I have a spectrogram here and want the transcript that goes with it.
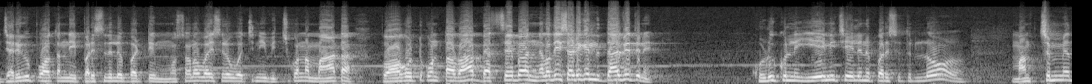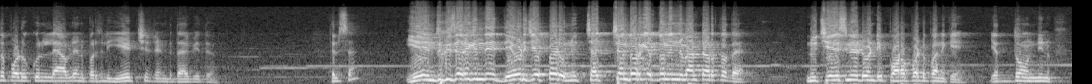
జరిగిపోతున్న ఈ పరిస్థితులు బట్టి ముసల వయసులో వచ్చి నీ ఇచ్చుకున్న మాట పోగొట్టుకుంటావా? బెస్సేబా నిలదీసి అడిగింది దావీదుని. కొడుకుల్ని ఏమీ చేయలేని పరిస్థితుల్లో మంచం మీద పడుకుని లేవలేని పరిస్థితులు ఏడ్చేటండి దావీదు. తెలుసా? ఏ ఎందుకు జరిగింది? దేవుడు చెప్పాడు నువ్వు చచ్చేంతవరకు యుద్ధం నిన్ను వెంటాడుతుంది. నువ్వు చేసినటువంటి పొరపాటు పనికి యుద్ధం నిన్ను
